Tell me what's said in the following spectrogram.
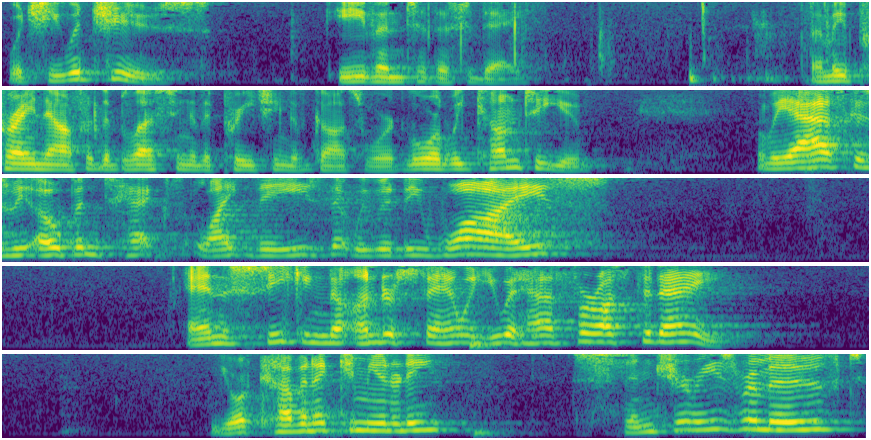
which he would choose, even to this day. Let me pray now for the blessing of the preaching of God's word. Lord, we come to you. And we ask as we open texts like these that we would be wise and seeking to understand what you would have for us today. Your covenant community, centuries removed,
